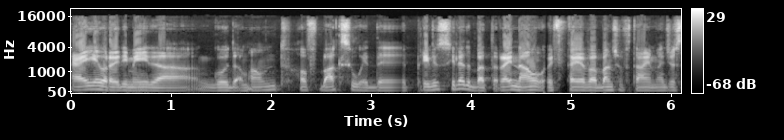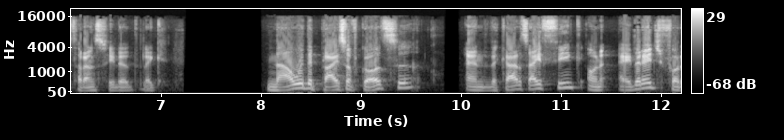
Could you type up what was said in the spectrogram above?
I already made a good amount of bucks with the previous sealed, but right now, if I have a bunch of time, I just run sealed. Like now with the price of gods and the cards, I think on average for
